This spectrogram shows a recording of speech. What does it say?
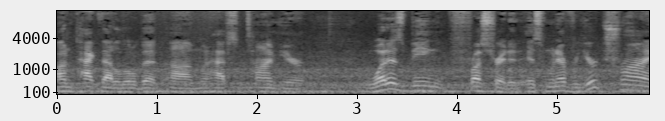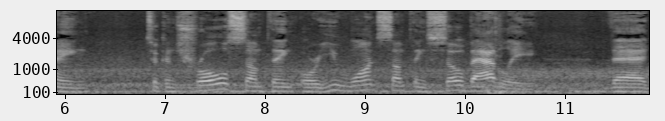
unpack that a little bit um, gonna have some time here. What is being frustrated is whenever you're trying to control something or you want something so badly that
